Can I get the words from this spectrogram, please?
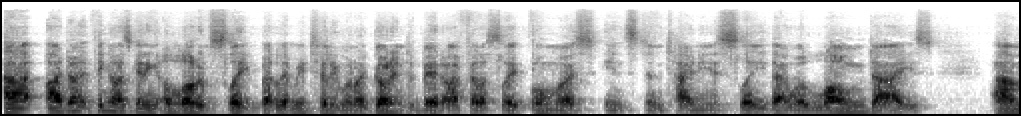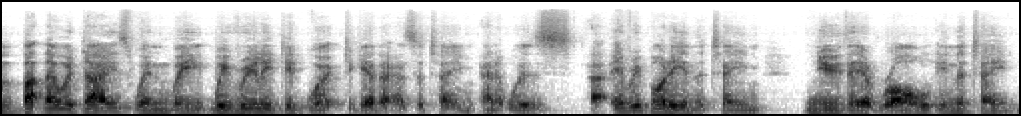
Uh, I don't think I was getting a lot of sleep, but let me tell you, when I got into bed, I fell asleep almost instantaneously. They were long days, um, but they were days when we, we really did work together as a team. And it was uh, everybody in the team knew their role in the team.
